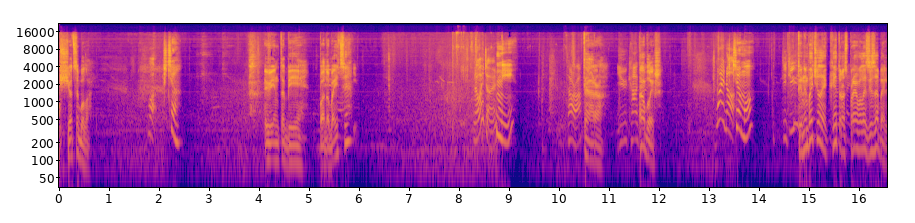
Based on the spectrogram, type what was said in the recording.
Що це було? Що? Він тобі подобається? No, I don't. Ні? Таро, оближ. Чому? Ти не бачила, як Кет розправила з Ізабель?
